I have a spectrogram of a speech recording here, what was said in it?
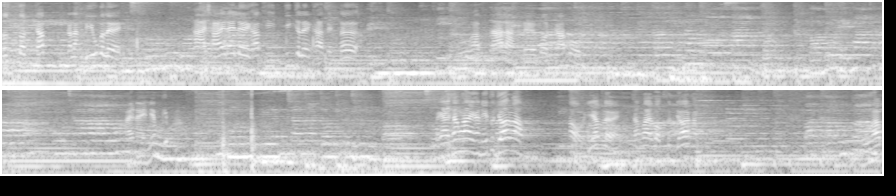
สดสดๆครับกำลังบิ้วกันเลย หาใช้ได้เลยครับที่ยิ่งเจริญคาร์เซ็นเตอร์ ดูครับหน้าหลังเดิมหมดครับผมายในเนียบกิบเป็นไงช่างไพ่คันนี้สุดยอดเปล่าเอ้าเยี่ยมเลย ช่างไพ่บอกสุดยอดครับดูครับ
